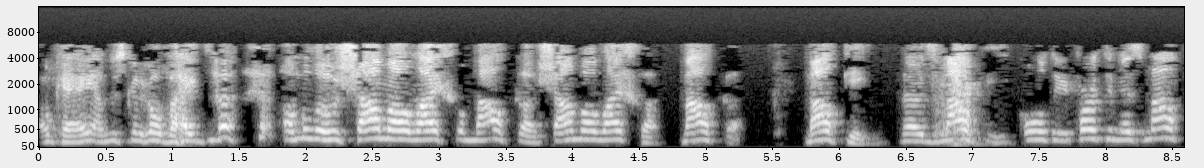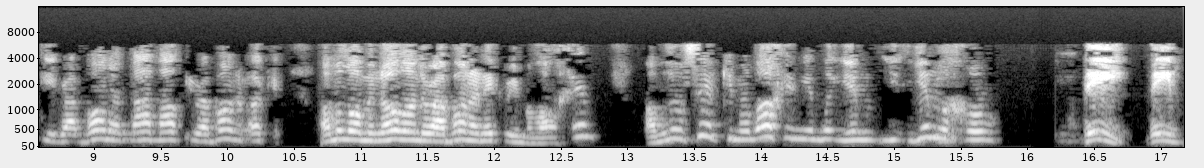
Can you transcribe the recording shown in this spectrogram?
Okay, I'm just going to go weiter. Amalu Shama Leicha Malka, Shama Leicha, Malka, Malki. No, it's Malki. He called, he referred to him as Malki, Rabbona, not Malki Rabbona. Okay. Amalu Minol under Rabbona Nikri Malachim. Amalu Siv Ki Malachim Yimlachu. The, the,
